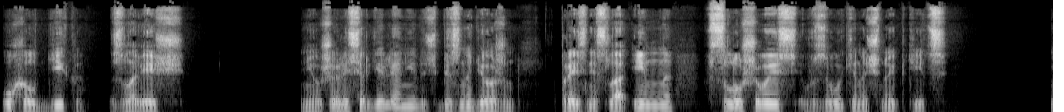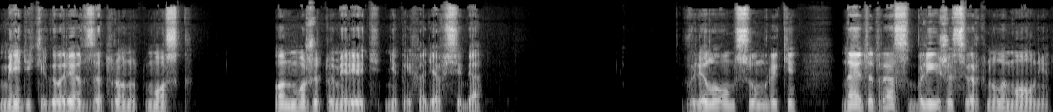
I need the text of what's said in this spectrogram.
ухал дико, зловеще. «Неужели Сергей Леонидович безнадежен?» — произнесла Инна, вслушиваясь в звуки ночной птицы. Медики говорят, затронут мозг. Он может умереть, не приходя в себя. В лиловом сумраке на этот раз ближе сверкнула молния.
